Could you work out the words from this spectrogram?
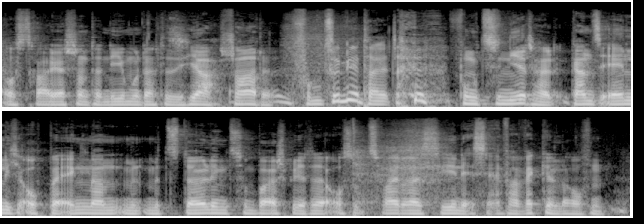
Australier stand daneben und dachte sich, ja, schade. Funktioniert halt. Funktioniert halt. Ganz ähnlich auch bei England mit, mit Sterling zum Beispiel, der hat auch so zwei, drei Szenen, der ist ja einfach weggelaufen.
